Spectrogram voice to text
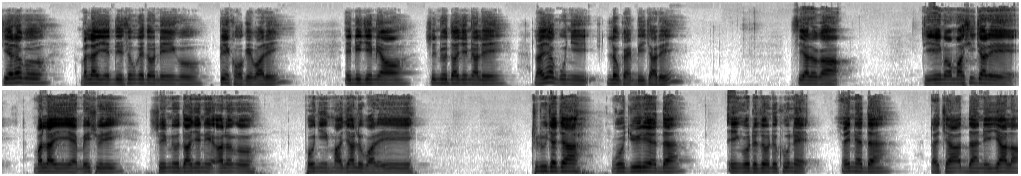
ဆရာတော်ကိုမလိုက်ရင်တည်ဆုံးခဲ့သောနေအိမ်ကိုပင့်ခေါ်ခဲ့ပါတယ်အိမ်ဒီချင်းများဆွေမျိုးသားချင်းများလည်းလာရောက်ကူညီလောက်ကင်ပေးကြတယ်ဆရာတော်ကဒီအိမ်ပေါ်မှာရှိကြတဲ့မလာရင်ရဲ့မိတ်ဆွေတွေဆွေမျိုးသားချင်းတွေအားလုံးကိုဘုန်းကြီးမှာကြားလိုပါတယ်ထူးထူးခြားခြားငိုကြွေးတဲ့အတန်းအိမ်ကိုတစ်စုံတစ်ခုနဲ့ရိုက်နှက်တန်းတခြားအတန်းတွေရလာ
